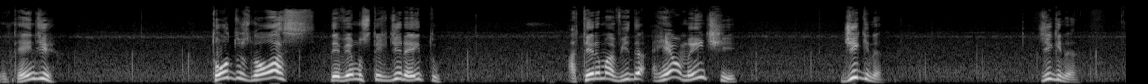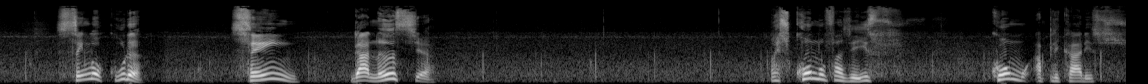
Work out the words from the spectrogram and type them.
Entende? Todos nós devemos ter direito a ter uma vida realmente digna. Digna. Sem loucura. Sem ganância. Mas como fazer isso? Como aplicar isso?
